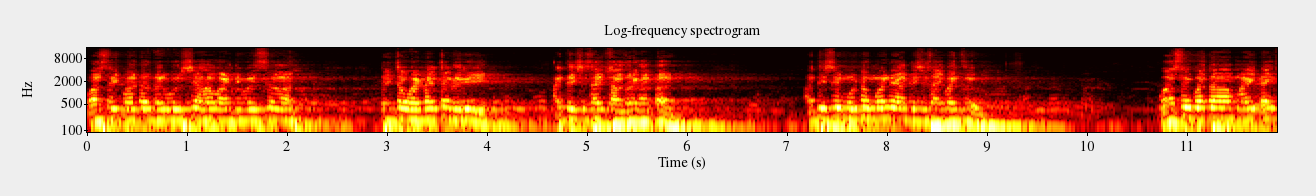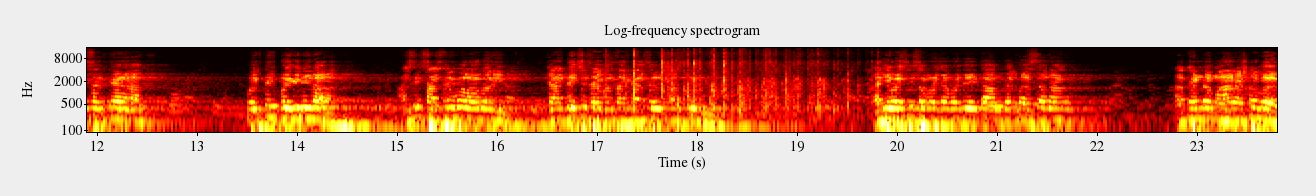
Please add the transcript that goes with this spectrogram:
वास्तविक पाहता दरवर्षी हा वाढदिवस त्यांच्या वडिलांच्या घरी अध्यक्ष साहेब साजरा करतात. अतिशय मोठं मन आहे अध्यक्ष साहेबांचं. वास्तविक आता माईताई सारख्या प्रत्येक भगिनीला असे सासरे लावावे त्या अध्यक्ष साहेबांसारखे असं असतील. आदिवासी समाजामध्ये काम करत असताना अखंड महाराष्ट्रभर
